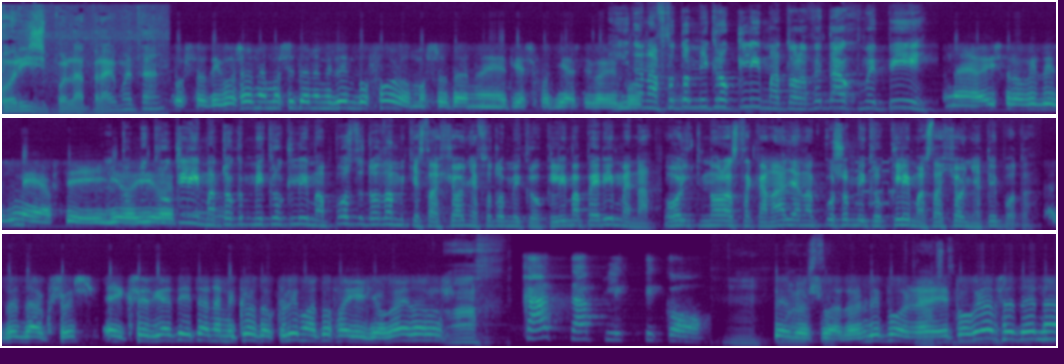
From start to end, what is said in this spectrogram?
ορίζει πολλά πράγματα. Ο στρατηγός άνεμος ήταν μηδέν υποφόρο όμως όταν ε, πιάσε φωτιά στη Βαρυμπό. Ήταν αυτό το μικροκλίμα τώρα, δεν τα έχουμε πει. Ναι, οι στροβιλισμοί αυτοί. Το Γύρω-γύρω. μικροκλίμα, το μικροκλίμα. Πώς δεν το είδαμε και στα χιόνια αυτό το μικροκλίμα. Περίμενα όλη την ώρα στα κανάλια να ακούσω μικροκλίμα στα χιόνια, τίποτα. Δεν τα άκουσε. Ε, ξέρεις γιατί ήταν μικρό το κλίμα, το έφαγε και ο Γάιδαρος. Αχ. Καταπληκτικό. Τέλος πάντων. Λοιπόν, ε, υπογράψατε ένα.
